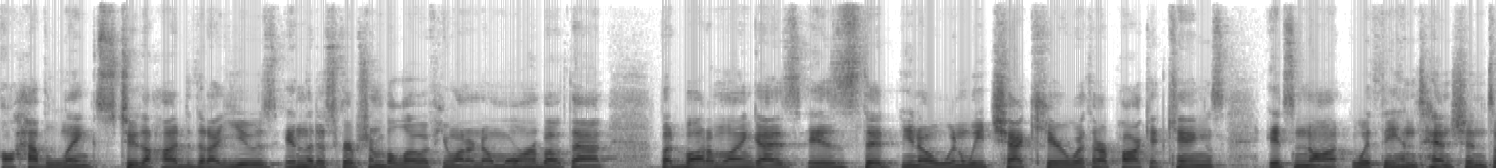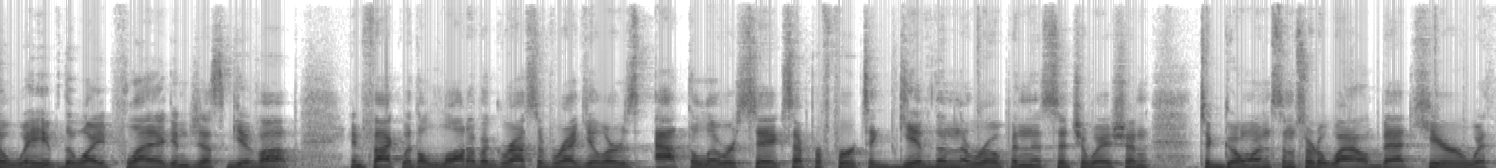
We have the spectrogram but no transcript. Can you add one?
I'll have links to the HUD that I use in the description below if you want to know more about that. But bottom line, guys, is that, you know, when we check here with our pocket kings, it's not with the intention to wave the white flag and just give up. In fact, with a lot of aggressive regulars at the lower stakes, I prefer to give them the rope in this situation, to go on some sort of wild bet here with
